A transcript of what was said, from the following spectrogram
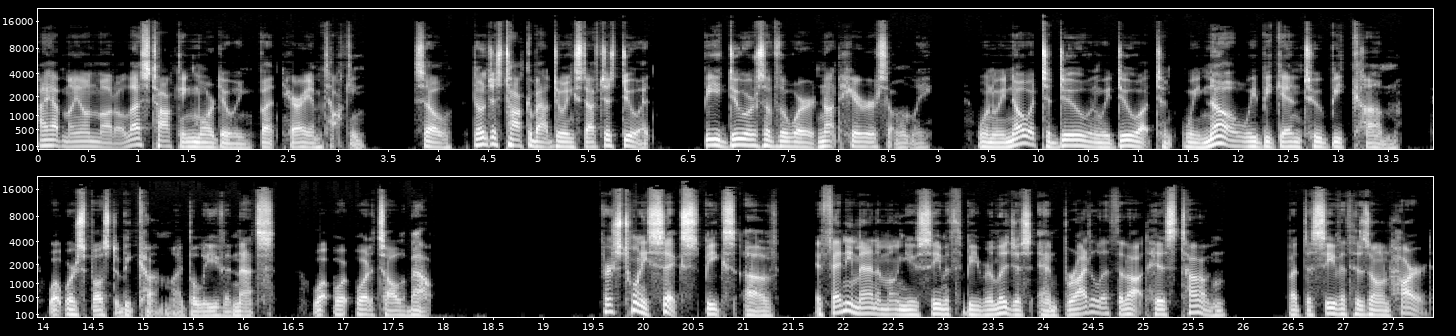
I have my own motto less talking, more doing, but here I am talking. So don't just talk about doing stuff, just do it. Be doers of the word, not hearers only. When we know what to do, when we do what to, we know, we begin to become what we're supposed to become, I believe, and that's what, what, what it's all about. Verse 26 speaks of, If any man among you seemeth to be religious and bridleth not his tongue, but deceiveth his own heart,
